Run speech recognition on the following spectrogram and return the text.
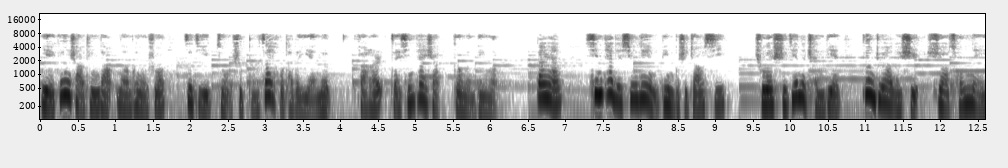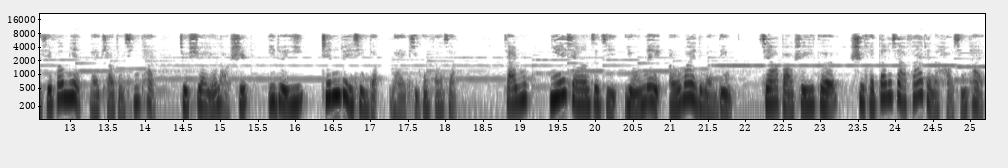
也更少听到男朋友说自己总是不在乎他的言论，反而在心态上更稳定了。当然，心态的修炼并不是朝夕，除了时间的沉淀，更重要的是需要从哪些方面来调整心态，就需要有老师一对一针对性的来提供方向。假如你也想让自己由内而外的稳定，想要保持一个适合当下发展的好心态，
